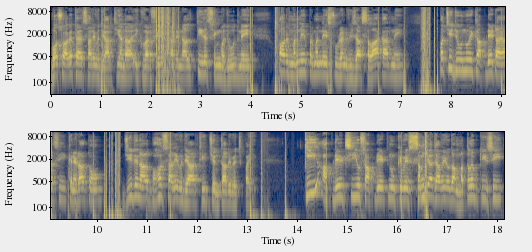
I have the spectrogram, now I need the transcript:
ਬਹੁਤ ਸਵਾਗਤ ਹੈ ਸਾਰੇ ਵਿਦਿਆਰਥੀਆਂ ਦਾ। ਇੱਕ ਵਾਰ ਫਿਰ ਸਾਡੇ ਨਾਲ ਤੀਰਥ ਸਿੰਘ ਮੌਜੂਦ ਨੇ ਔਰ ਮੰਨੇ ਪ੍ਰਮੰਨੇ ਸਟੂਡੈਂਟ ਵੀਜ਼ਾ ਸਲਾਹਕਾਰ ਨੇ। 25 ਜੂਨ ਨੂੰ ਇੱਕ ਅਪਡੇਟ ਆਇਆ ਸੀ ਕੈਨੇਡਾ ਤੋਂ, ਜਿਹਦੇ ਨਾਲ ਬਹੁਤ ਸਾਰੇ ਵਿਦਿਆਰਥੀ ਚਿੰਤਾ ਦੇ ਵਿੱਚ ਪਏ। ਕੀ ਅਪਡੇਟ ਸੀ? ਉਸ ਅਪਡੇਟ ਨੂੰ ਕਿਵੇਂ ਸਮਝਿਆ ਜਾਵੇ? ਉਹਦਾ ਮਤਲਬ ਕੀ ਸੀ?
